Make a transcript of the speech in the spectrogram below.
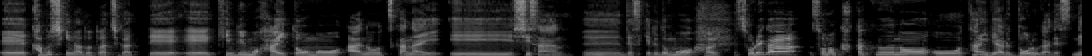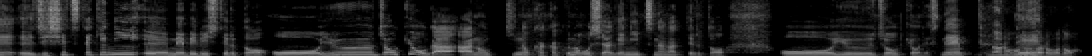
えー、株式などとは違って、えー、金利も配当もあのつかない、えー、資産、えー、ですけれども、はい、それが、その価格の単位であるドルがですね、えー、実質的に、えー、目減りしているという状況が、あの、金の価格の押し上げにつながっているという状況ですね。なるほど、なるほど。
